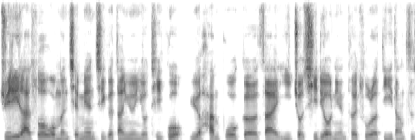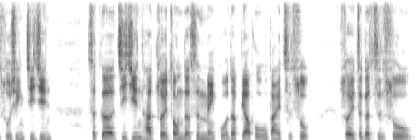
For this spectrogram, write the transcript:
举例来说，我们前面几个单元有提过，约翰伯格在一九七六年推出了第一档指数型基金。这个基金它追踪的是美国的标普五百指数，所以这个指数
